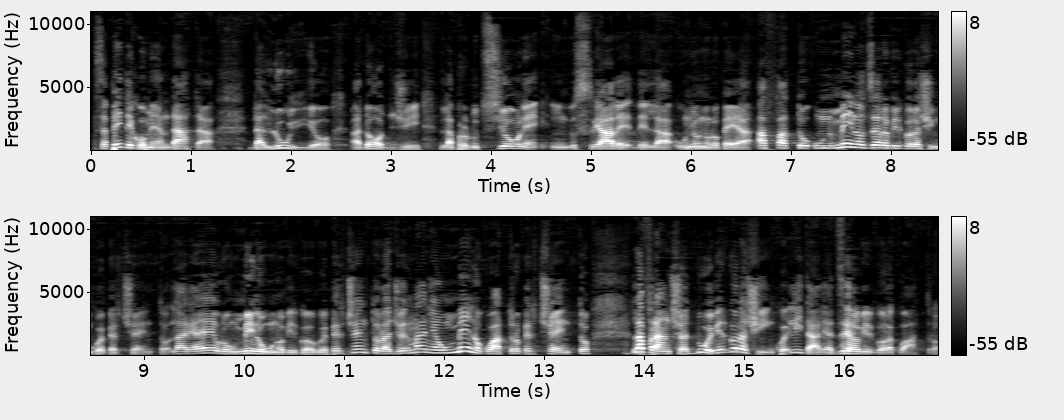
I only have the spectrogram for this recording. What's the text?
Sapete com'è andata da luglio ad oggi la produzione industriale dell'Unione Europea? Ha fatto un meno 0,5%, l'area euro un meno 1,2%, la Germania un meno 4%, la Francia 2,5%, l'Italia 0,4%.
